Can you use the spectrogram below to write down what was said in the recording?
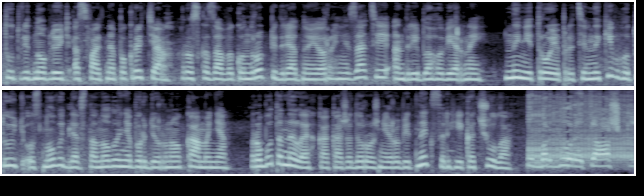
Тут відновлюють асфальтне покриття, розказав виконроб підрядної організації Андрій Благовірний. Нині троє працівників готують основи для встановлення бордюрного каменя. Робота нелегка, каже дорожній робітник Сергій Качула. Бордюри тяжкі,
